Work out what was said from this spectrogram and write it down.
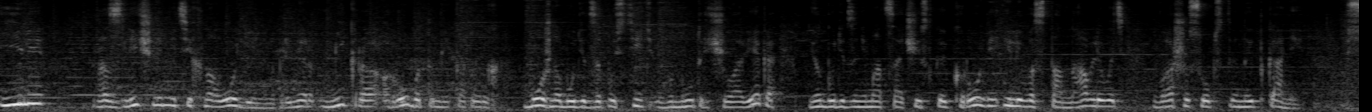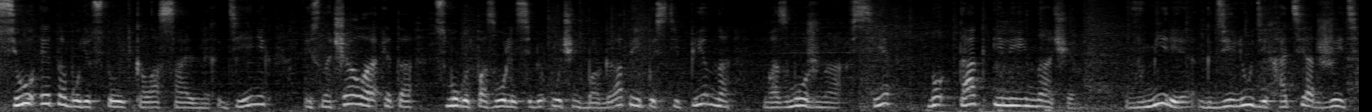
или различными технологиями, например, микророботами, которых можно будет запустить внутрь человека, и он будет заниматься очисткой крови или восстанавливать ваши собственные ткани. Все это будет стоить колоссальных денег, и сначала это смогут позволить себе очень богатые, и постепенно, возможно, все, но так или иначе, в мире, где люди хотят жить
